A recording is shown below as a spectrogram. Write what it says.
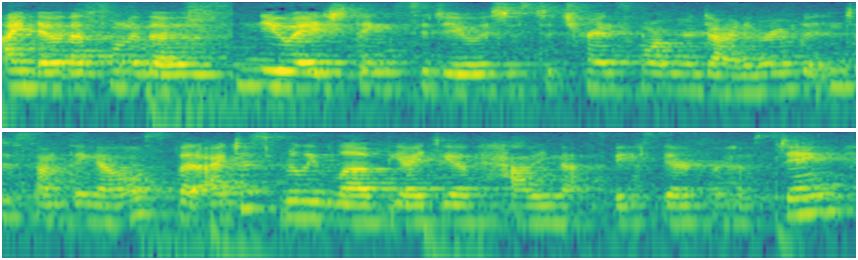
I know that's one of those new age things to do is just to transform your dining room into something else, but I just really love the idea of having that space there for hosting.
